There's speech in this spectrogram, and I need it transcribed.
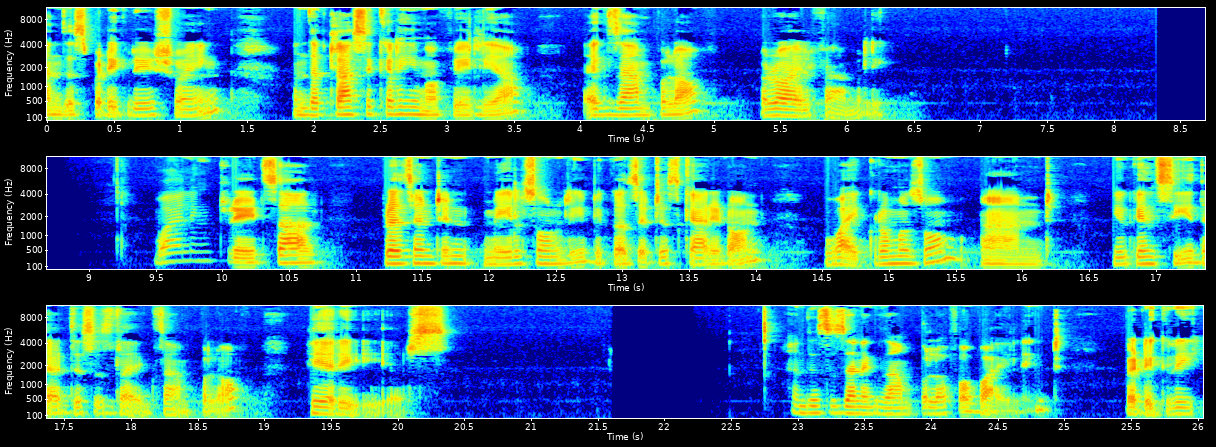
and this pedigree is showing in the classical hemophilia example of royal family. Y-linked traits are present in males only because it is carried on Y chromosome and you can see that this is the example of hairy ears. And this is an example of a Y-linked pedigree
